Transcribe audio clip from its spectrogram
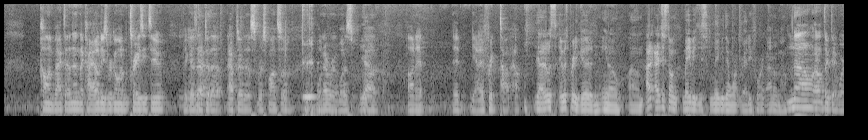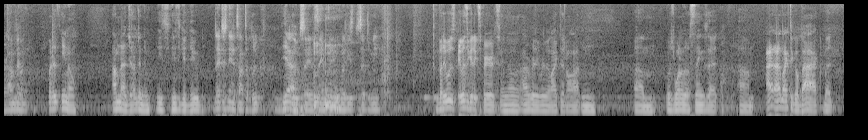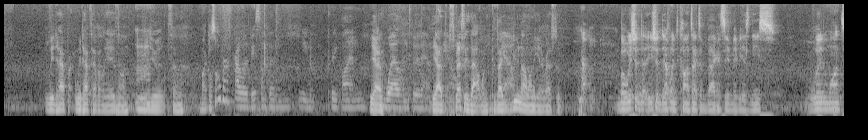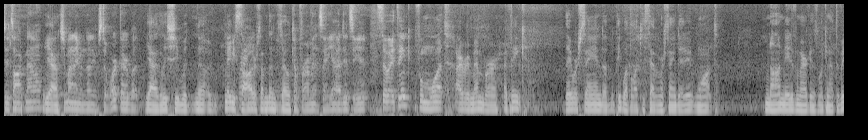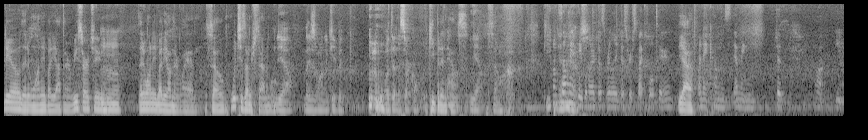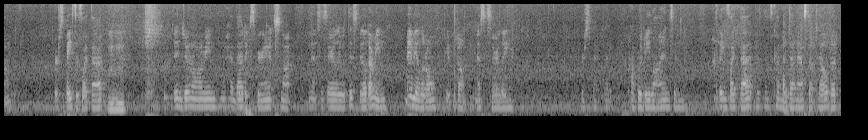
Calling back to, and then the coyotes were going crazy too, because Yeah. after the after this response of whatever it was, Yeah. uh, on it, it yeah, it freaked Todd out. Yeah, it was it was pretty good, and you know, um, I, I just don't maybe just maybe they weren't ready for it. I don't know, No, I don't think they were. I've been. but it, you know, I'm not judging him. He's he's a good dude. They just need to talk to Luke. Yeah. Luke say the same thing what he said to me. But it was it was a good experience. You know, I really really liked it a lot, and um, it was one of those things that um, I, I'd like to go back, but we'd have we'd have to have a liaison Mhm. to do it. So Michael's over. Probably be something you need to pre-plan. Yeah. Well into advance. yeah, you know. especially that one because I Yeah. do not want to get arrested. No, no. But we should you should definitely contact him back and see if maybe his niece would want to talk now. Yeah. She might not even not even still work there, but Yeah, at least she would know, maybe saw it or Right. something. So confirm it and say, yeah, I did see it. So I think from what I remember, I think they were saying that the people at the Lucky Seven were saying they didn't want non-Native Americans looking at the video. They didn't want anybody out there researching. Mm-hmm. They didn't want anybody on their land. So, which is understandable. Yeah, they just wanted to keep it within the circle. Keep it in house. Yeah. So, Keep And so many people are just really disrespectful too yeah, when it comes. I mean, just uh, you know, for spaces like that. Mm-hmm. in general, I mean, I had that experience, not necessarily with this field. I mean, maybe a little. People don't necessarily respect like property lines and things like that, but that's kind of don't ask, don't tell. But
